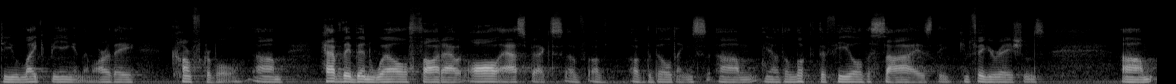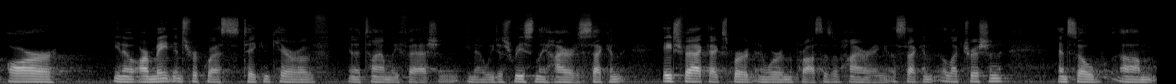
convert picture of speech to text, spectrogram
do you like being in them? Are they comfortable? Um, have they been well thought out? All aspects of, of, of the buildings, um, you know, the look, the feel, the size, the configurations. Um, are, you know, our maintenance requests taken care of in a timely fashion? You know, we just recently hired a second HVAC expert, and we're in the process of hiring a second electrician. And so um,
